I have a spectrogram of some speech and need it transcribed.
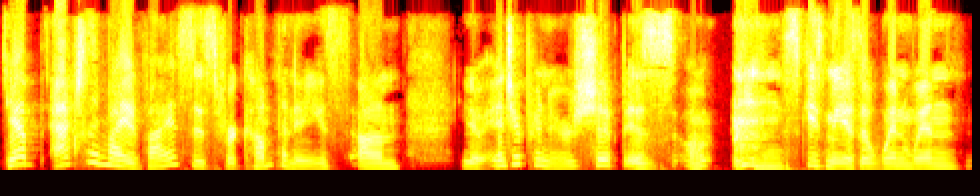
Yep. Actually, my advice is for companies. Um, you know, intrapreneurship is, excuse me, is a win-win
